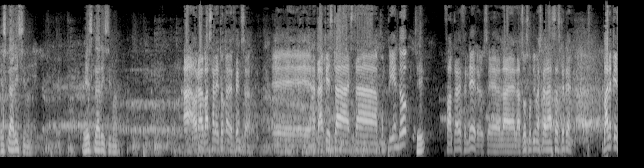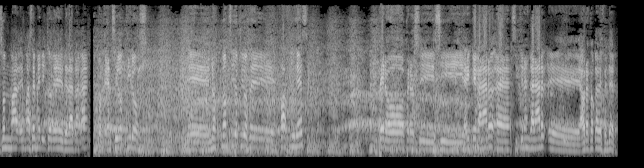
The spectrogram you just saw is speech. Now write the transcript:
Es clarísima. Es clarísima. Ah, ahora al Barça le toca defensa. Eh, en ataque está, está cumpliendo. Sí. Falta defender. O sea, la- las dos últimas canastas que te- Vale que son más, más de mérito de- del atacante, porque han sido tiros. eh, no, no han sido tiros de fáciles. Pero, pero si, si hay que ganar, eh, si quieren ganar, eh, ahora toca defender.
